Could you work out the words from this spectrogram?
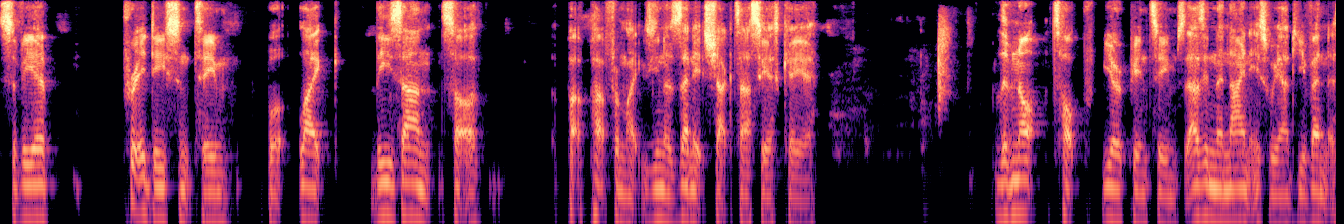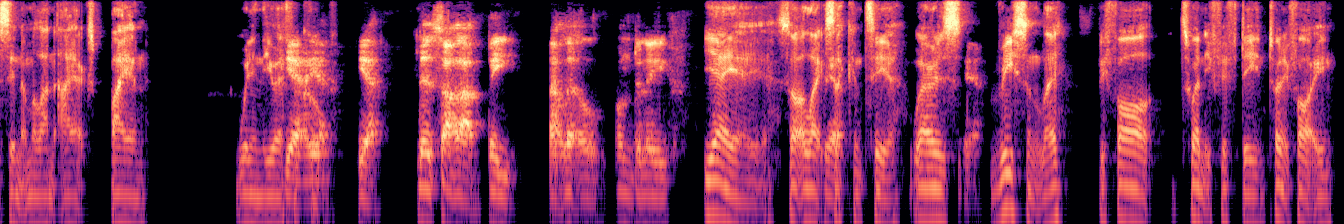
Sevilla, pretty decent team, but like these aren't sort of apart from like you know Zenit, Shakhtar, CSKA. They're not top European teams. As in the nineties, we had Juventus, Inter Milan, Ajax, Bayern, winning the UEFA yeah, Cup. Yeah. Yeah, there's sort of that B, that little underneath. Yeah, yeah, yeah. Sort of like Yeah. second tier. Whereas Yeah. recently, before 2015, 2014,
